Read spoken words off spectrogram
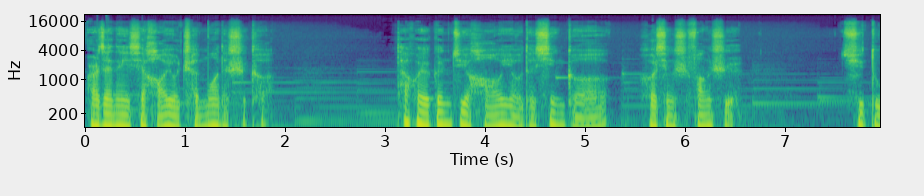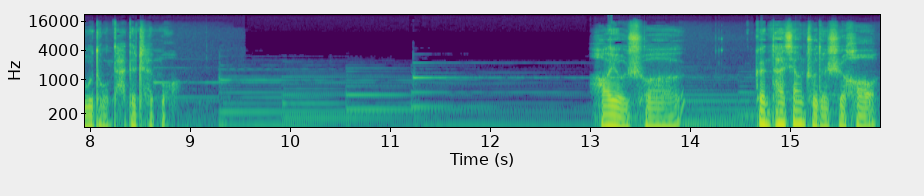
而在那些好友沉默的时刻，他会根据好友的性格和行事方式，去读懂他的沉默。好友说，跟他相处的时候，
